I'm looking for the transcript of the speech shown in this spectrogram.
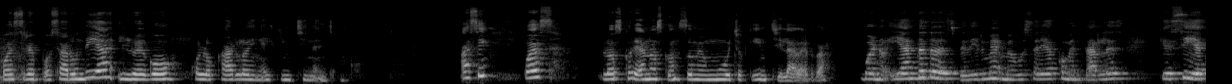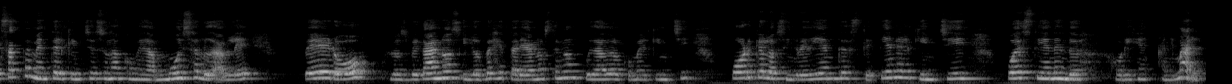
pues reposar un día y luego colocarlo en el kimchi nenjango. Así pues los coreanos consumen mucho kimchi, la verdad. Bueno, y antes de despedirme me gustaría comentarles que sí, exactamente el kimchi es una comida muy saludable, pero los veganos y los vegetarianos tengan cuidado al comer kimchi porque los ingredientes que tiene el kimchi pues tienen de origen animal.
